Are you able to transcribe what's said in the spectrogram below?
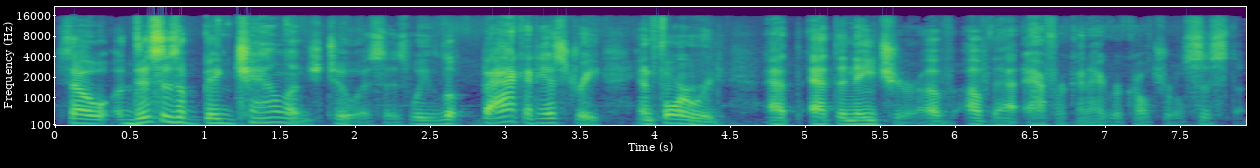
So this is a big challenge to us as we look back at history and forward at, at the nature of, of that African agricultural system.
